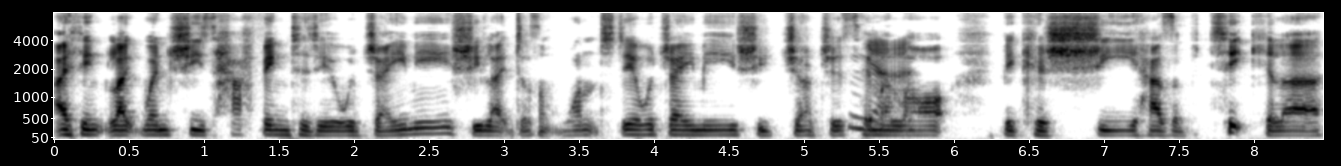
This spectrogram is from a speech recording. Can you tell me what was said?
I think like when she's having to deal with Jaime, she like doesn't want to deal with Jaime. She judges him a lot because she has a particular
